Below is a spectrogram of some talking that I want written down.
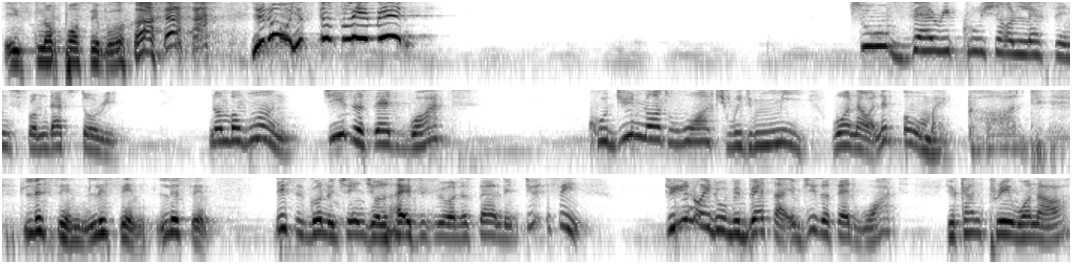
It's not possible. you know, you're still sleeping. two very crucial lessons from that story. Number one, Jesus said, What? Could you not watch with me one hour? Let, oh my God. Listen, listen, listen. This is going to change your life if you understand it. Do you, see, do you know it would be better if Jesus said, What? You can't pray one hour?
